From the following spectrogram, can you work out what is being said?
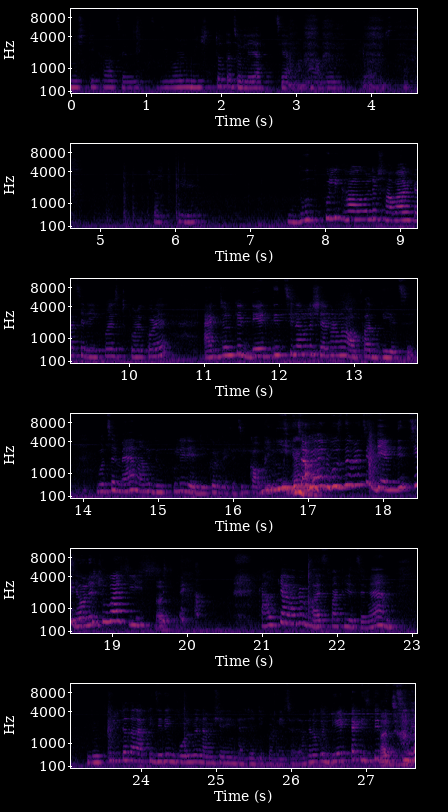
মিষ্টি খাওয়া ছেড়ে দিচ্ছি। জীবনের মিষ্টতা চলে যাচ্ছে আমার ভাবুন। অবস্থা সত্যি রে। দুধ পুলি খাওয়া বলে সবার কাছে রিকোয়েস্ট করে করে একজনকে ডেট দিচ্ছি না বলে সে এখন আমার অফার দিয়েছে। বলছে ম্যাম আমি দুধ পুলি রেডি করে রেখেছি। কবে নিয়ে যাব? আমি বুঝতে পেরেছি ডেট দিচ্ছি না বলে সুভাষিস আচ্ছা। কালকে আমাকে ভয়েস পাঠিয়েছে ম্যাম দুধ পুলিটা তাহলে আপনি যেদিন বলবেন আমি সেদিন তাহলে রেডি করে নিয়ে চলে যাব। ওকে ডেটটা কিছুতেই আচ্ছা। দিচ্ছি না।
